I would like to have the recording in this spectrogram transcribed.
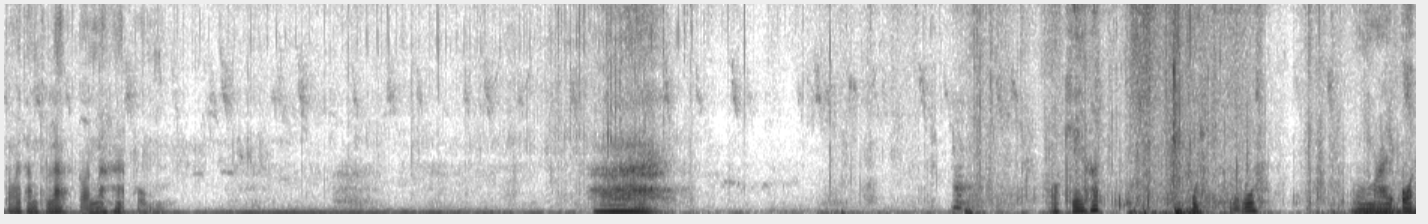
ต้องไปทำธุระก่อนนะฮะผมโอเคครับอุ้ยอุ๊ยไม้อ่อน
